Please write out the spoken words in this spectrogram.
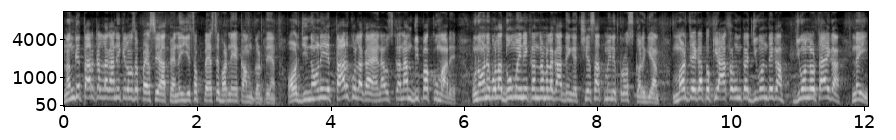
नंगे तार का लगाने के लिए वहाँ से पैसे आते हैं, नहीं, ये सब पैसे भरने का काम करते हैं। और जिन्होंने ये तार को लगाया है ना, उसका नाम दीपक कुमार है। उन्होंने बोला, दो महीने के अंदर में लगा देंगे छः सात महीने क्रॉस कर गया। मर जाएगा तो क्या आकर उनका जीवन देगा? जीवन लौटाएगा? नहीं,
